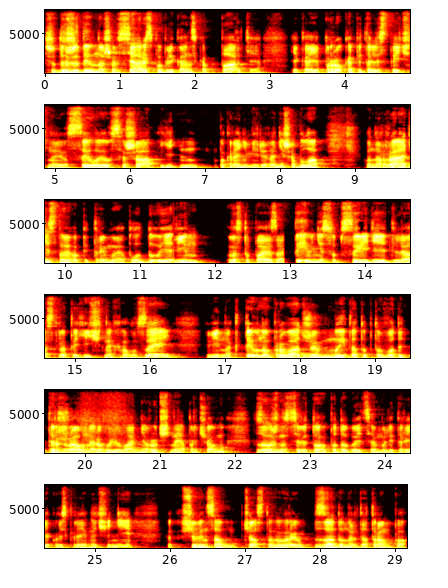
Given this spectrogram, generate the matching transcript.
Що дуже дивно, що вся республіканська партія, яка є прокапіталістичною силою в США, ну, по крайній мірі раніше була, вона радісно його підтримує, аплодує. Він виступає за активні субсидії для стратегічних галузей. Він активно впроваджує мита, тобто вводить державне регулювання ручне. Причому, в залежності від того, подобається йому лідер якоїсь країни чи ні, що він сам часто говорив за Дональда Трампа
